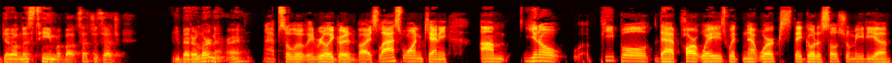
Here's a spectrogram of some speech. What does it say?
get on this team about such and such. You better learn it, right? Absolutely. Really good advice. Last one, Kenny. Um, you know, people that part ways with networks, they go to social media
